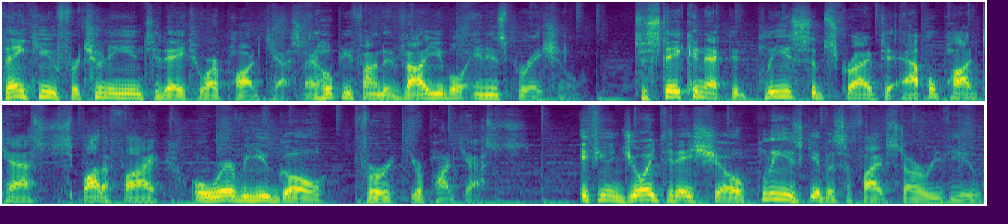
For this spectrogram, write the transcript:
Thank you for tuning in today to our podcast. I hope you found it valuable and inspirational. To stay connected, please subscribe to Apple Podcasts, Spotify, or wherever you go for your podcasts. If you enjoyed today's show, please give us a five star review.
